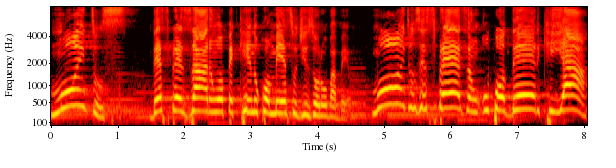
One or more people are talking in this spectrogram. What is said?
Muitos desprezaram o pequeno começo de Zorobabel. Muitos desprezam o poder que há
